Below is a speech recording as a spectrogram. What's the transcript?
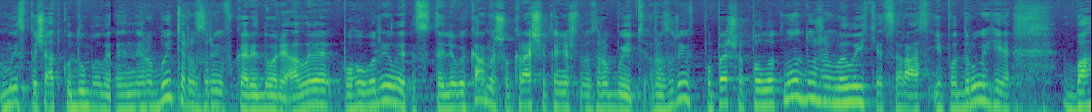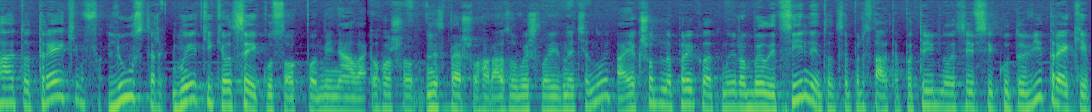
ми спочатку думали не робити розрив в коридорі, але поговорили з стильовиками, що краще, звісно, зробити розрив. По-перше, полотно дуже велике, це раз. І по-друге, багато треків, люстр. Ми тільки оцей кусок поміняли, того що не з першого разу вийшло її натягнути. А якщо б, наприклад, ми робили цільний, то це представте, потрібно оці всі кутові треки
